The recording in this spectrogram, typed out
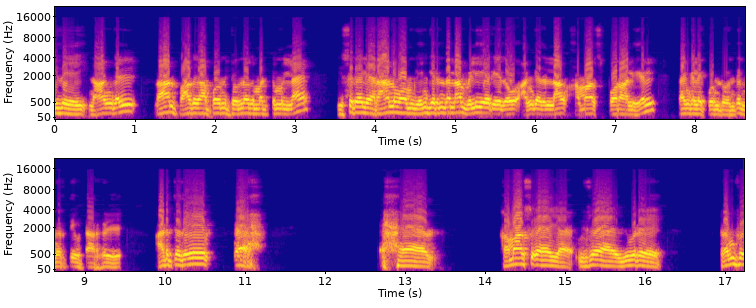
இதை நாங்கள் தான் பாதுகாப்போம்னு சொன்னது மட்டுமில்ல இஸ்ரேலிய ராணுவம் எங்கிருந்தெல்லாம் வெளியேறியதோ அங்கெல்லாம் ஹமாஸ் போராளிகள் தங்களை கொண்டு வந்து நிறுத்தி விட்டார்கள் அடுத்தது ஹமாஸ் இவர் ட்ரம்ப்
